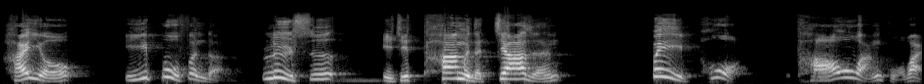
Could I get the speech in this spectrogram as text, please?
还有一部分的律师以及他们的家人被迫逃往国外，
